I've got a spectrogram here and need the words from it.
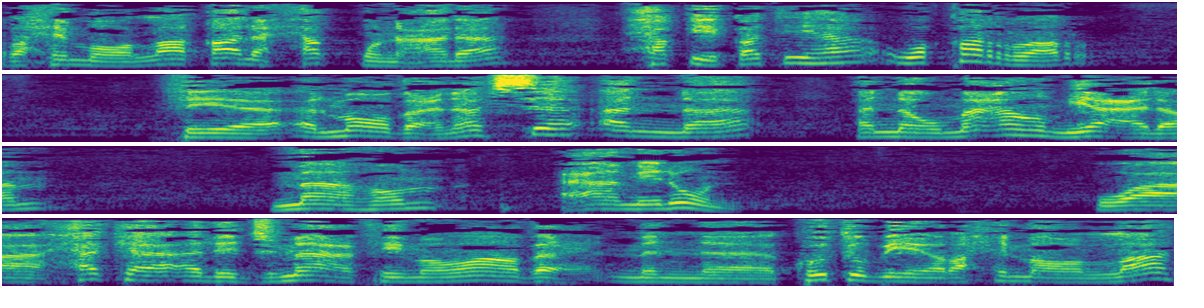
رحمه الله قال حق على حقيقتها وقرر في الموضع نفسه أن أنه معهم يعلم ما هم عاملون. وحكى الإجماع في مواضع من كتبه رحمه الله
